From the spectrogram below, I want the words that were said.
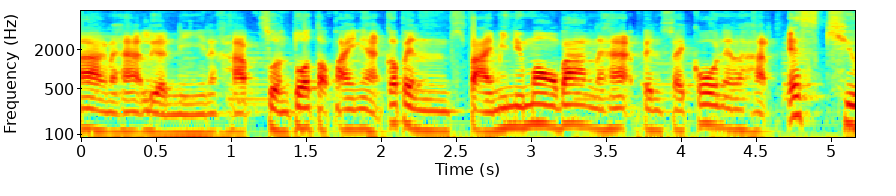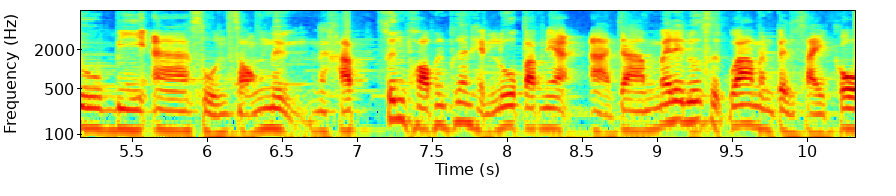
มากนะฮะเรือนนี้นะครับส่วนตัวต่อไปเนี่ยก็เป็นสไตล์มินิมอลบ้างนะฮะเป็นไซโก้ในรหัส SQBR 021นะครับซึ่งพอเพื่อนๆเห็นรูปปั๊บเนี่ยอาจจะไม่ได้รู้สึกว่ามันเป็นไซโก้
